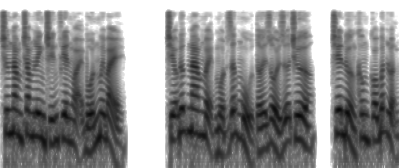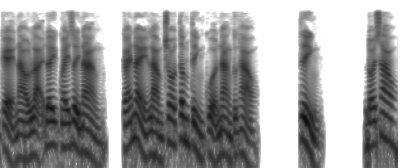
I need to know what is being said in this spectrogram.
chương 509 phiên ngoại 47. Triệu Đức Nam mệt một giấc ngủ tới rồi giữa trưa, trên đường không có bất luận kẻ nào lại đây quay rầy nàng, cái này làm cho tâm tình của nàng cực hảo. Tỉnh! Đói sao?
